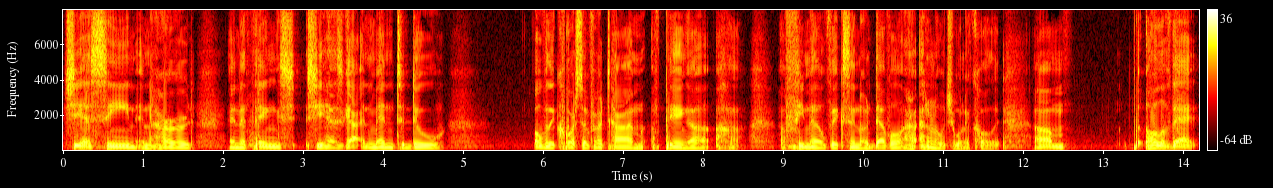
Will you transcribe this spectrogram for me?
she has seen and heard and the things she has gotten men to do over the course of her time of being a, a female vixen or devil. I, don't know what you want to call it. Um, but all of that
